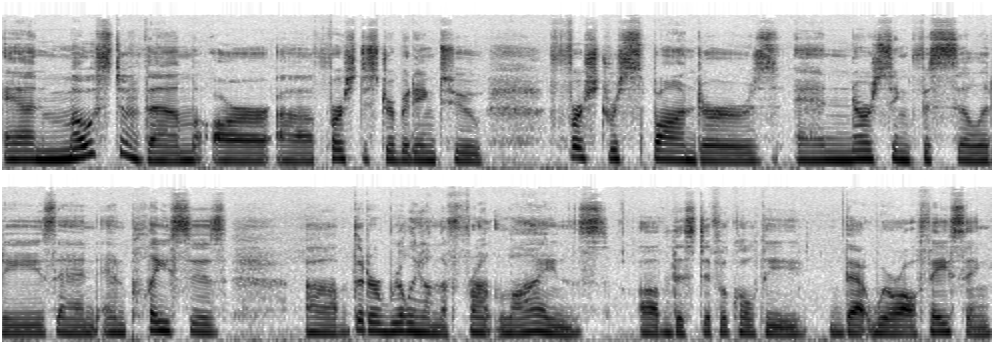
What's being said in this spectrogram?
and most of them are uh, first distributing to first responders and nursing facilities and, and places uh, that are really on the front lines of this difficulty that we're all facing.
